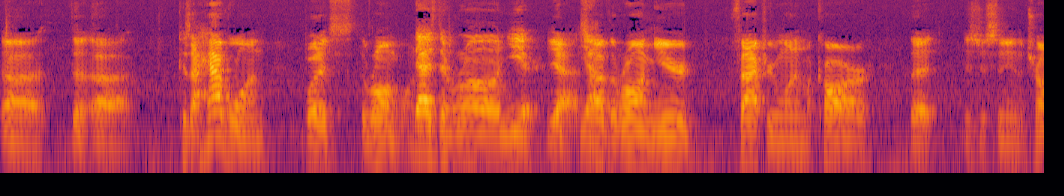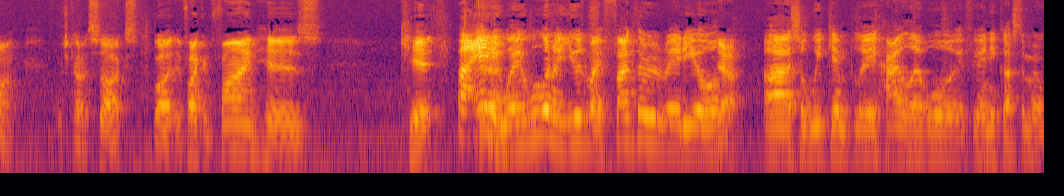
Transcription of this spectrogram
uh, the because I have one, but it's the wrong one. that's the wrong year. Yeah, so Yeah. I have the wrong year factory one in my car that is just sitting in the trunk, which kind of sucks. But if I can find his kit, But then- anyway, we're gonna use my factory radio. yeah, Uh, so we can play high level if any customer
